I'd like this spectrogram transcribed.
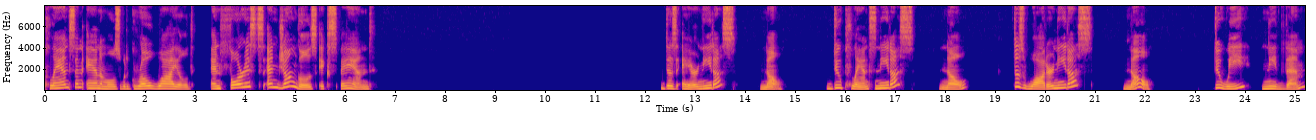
Plants and animals would grow wild, and forests and jungles expand. Does air need us? No. Do plants need us? No. Does water need us? No. Do we need them?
